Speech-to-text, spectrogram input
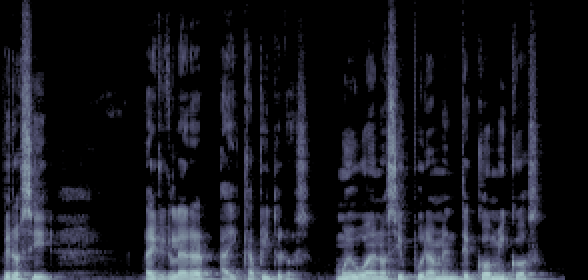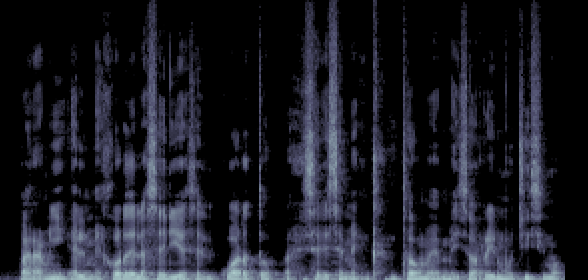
Pero sí, hay que aclarar, hay capítulos muy buenos y puramente cómicos para mí el mejor de la serie es el cuarto, ese, me encantó, me, hizo reír muchísimo.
